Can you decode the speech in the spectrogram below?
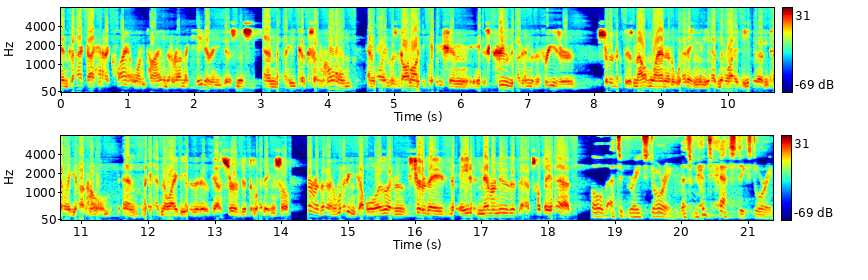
In fact, I had a client one time that run a catering business, and uh, he took some home, and while he was gone on vacation, his crew got into the freezer, served up his mountain lion at a wedding, and he had no idea until he got home, and they had no idea that it got served at the wedding. So whoever the wedding couple was, I'm sure they, they ate it and never knew that that's what they had. Oh, that's a great story. That's a fantastic story.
